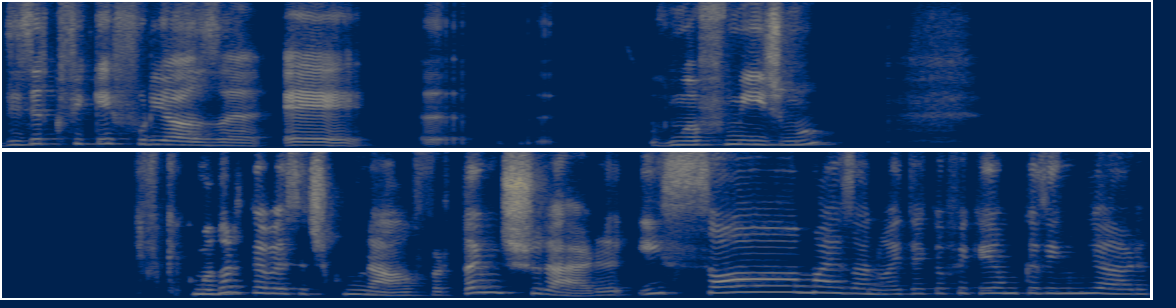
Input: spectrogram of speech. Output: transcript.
dizer que fiquei furiosa é uh, um eufemismo, fiquei com uma dor de cabeça descomunal, fartei-me de chorar e só mais à noite é que eu fiquei um bocadinho melhor.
